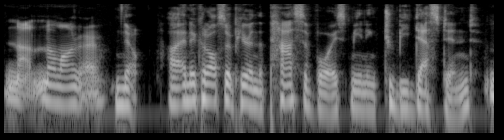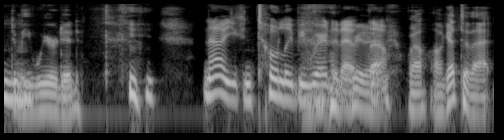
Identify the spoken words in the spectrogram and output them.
not no longer No. Uh, and it could also appear in the passive voice, meaning to be destined, to be weirded. Now you can totally be weirded out, Weirded though. out. Well, I'll get to that.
